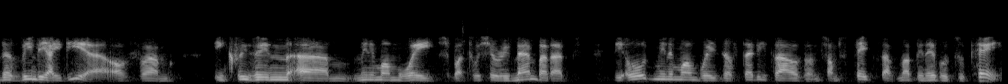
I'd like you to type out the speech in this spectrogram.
there's been the idea of um, increasing um, minimum wage, but we should remember that the old minimum wage of 30,000, some states have not been able to pay.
